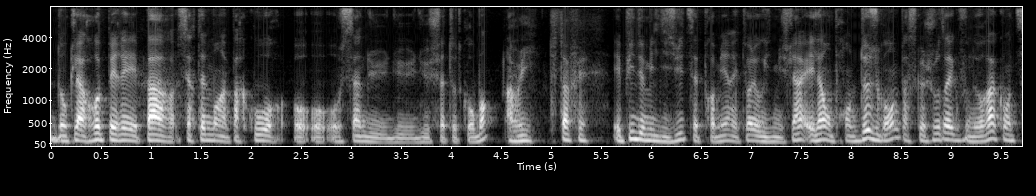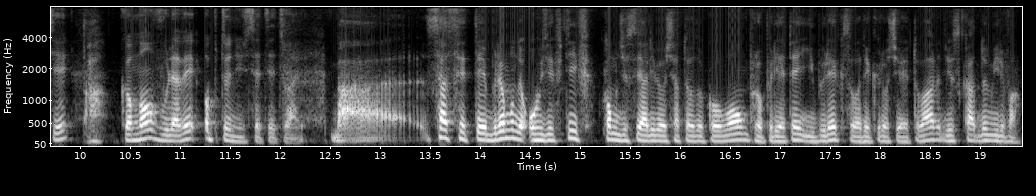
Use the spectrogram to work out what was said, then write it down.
Donc là, repéré par certainement un parcours au, au- au sein du, du- du château de Courban. Ah oui, tout à fait. Et puis 2018, cette première étoile au guide Michelin. Et là, on prend deux secondes parce que je voudrais que vous nous racontiez Ah. comment vous l'avez obtenue, cette étoile. Bah, ça, c'était vraiment l'objectif. Comme je suis arrivé au château de voulait que ça soit décroché étoile jusqu'à 2020.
